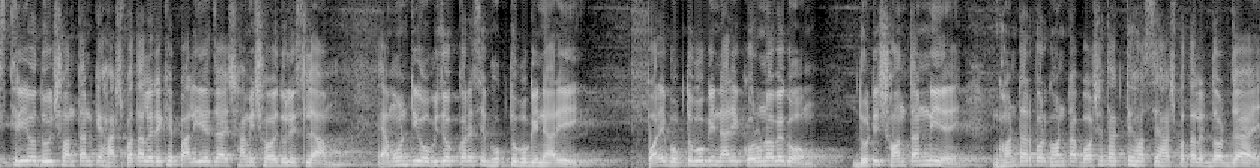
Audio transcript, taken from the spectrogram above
স্ত্রী ও দুই সন্তানকে হাসপাতালে রেখে পালিয়ে যায় স্বামী শহীদুল ইসলাম। এমনটি অভিযোগ করেছে ভুক্তভোগী নারী। পরে ভুক্তভোগী নারী করুণা বেগম দুটি সন্তান নিয়ে ঘণ্টার পর ঘণ্টা বসে থাকতে হচ্ছে হাসপাতালের দরজায়।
